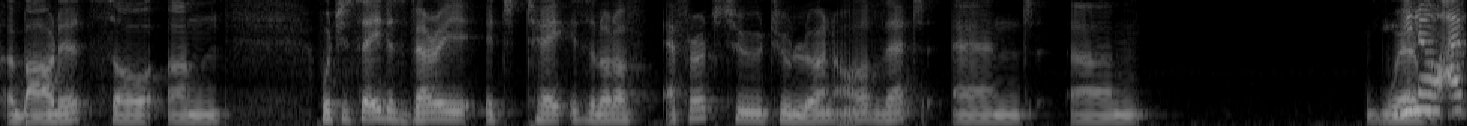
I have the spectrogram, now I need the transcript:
about it. So, um, would you say it is very? It take is a lot of effort to to learn all of that and. Um, where, you know, I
